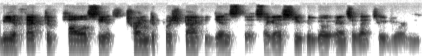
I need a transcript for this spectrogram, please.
be effective policy it's trying to push back against this? I guess you could go answer that too, Jordan.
